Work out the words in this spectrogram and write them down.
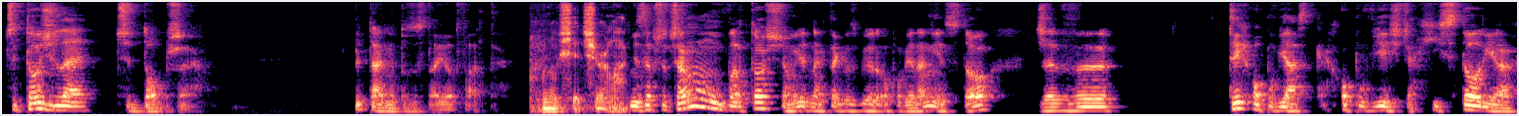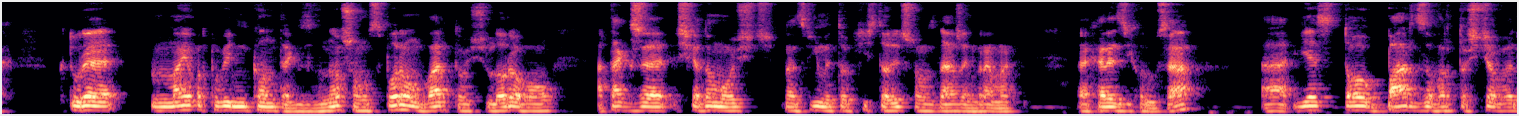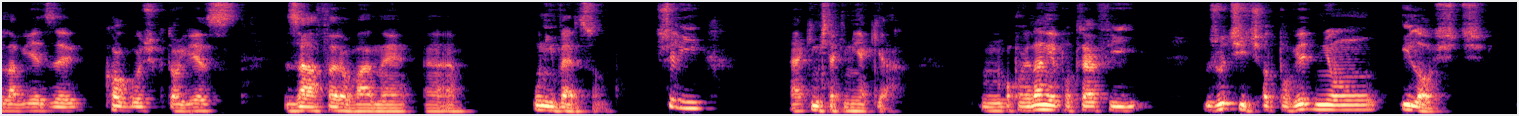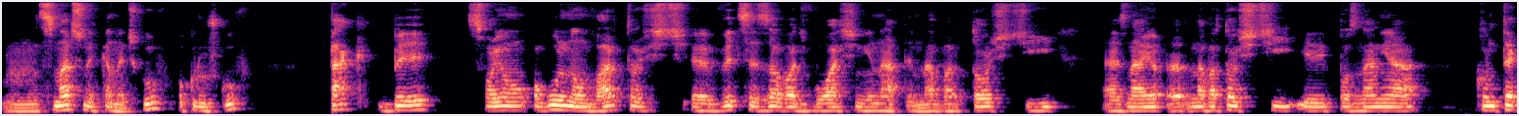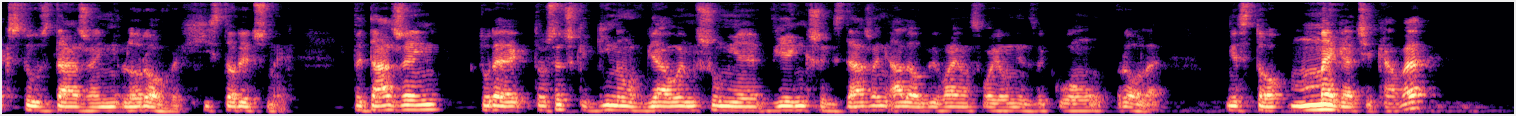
Czy to źle, czy dobrze? Pytanie pozostaje otwarte. No shit, Sherlock. Niezaprzeczalną wartością jednak tego zbioru opowiadań jest to, że w tych opowiastkach, opowieściach, historiach, które mają odpowiedni kontekst, wnoszą sporą wartość lorową, a także świadomość, nazwijmy to historyczną zdarzeń w ramach e, herezji Horusa, e, jest to bardzo wartościowe dla wiedzy kogoś, kto jest zaaferowany e, uniwersum, czyli e, kimś takim jak ja. Mm, Opowiadanie potrafi rzucić odpowiednią ilość mm, smacznych kamyczków, okruszków, tak by swoją ogólną wartość e, wycezować właśnie na tym, na wartości, na wartości e, poznania kontekstu zdarzeń lorowych, historycznych, wydarzeń, które troszeczkę giną w białym szumie większych zdarzeń, ale odgrywają swoją niezwykłą rolę. Jest to mega ciekawe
